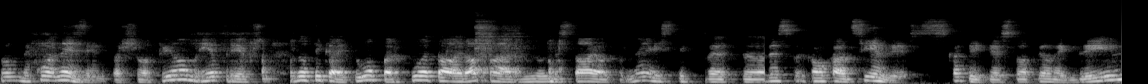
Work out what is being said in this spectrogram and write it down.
tu neko nezini par šo filmu iepriekš. Nu, tikai to, par ko tā ir apmēram, nu, es tā jau tur neiztiku, bet uh, bez kaut kādas ievietas skatīties to pilnīgi brīvi,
